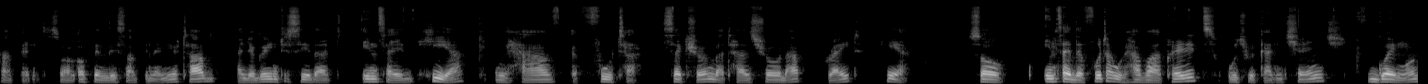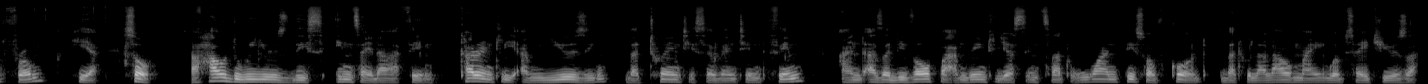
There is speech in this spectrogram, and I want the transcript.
happened. So I'll open this up in a new tab and you're going to see that inside here we have a footer section that has showed up right here. So inside the footer we have our credits which we can change going on from here. So uh, how do we use this inside our theme? currently I'm using the 2017 theme and as a developer I'm going to just insert one piece of code that will allow my website user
